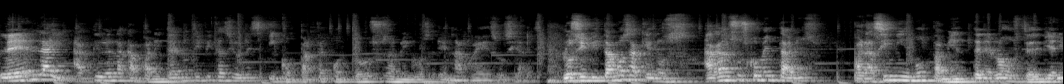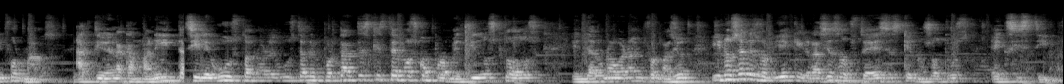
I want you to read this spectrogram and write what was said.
leen like, activen la campanita de notificaciones y compartan con todos sus amigos en las redes sociales. Los invitamos a que nos hagan sus comentarios para sí mismo también tenerlos a ustedes bien informados. Activen la campanita, si le gusta o no le gusta, lo importante es que estemos comprometidos todos en dar una buena información y no se les olvide que gracias a ustedes es que nosotros existimos.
